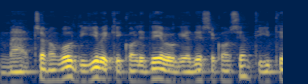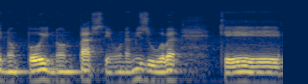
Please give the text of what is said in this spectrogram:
ma ciò non vuol dire che con le deroghe ad esse consentite non, poi non passi una misura che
